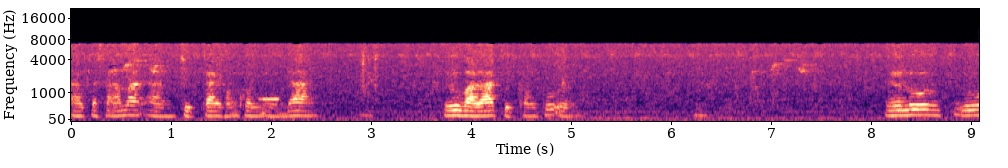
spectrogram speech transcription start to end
อาจจะสามารถอ่านจิตใจของคนอื่นได้รู้วาระจิตของผู้อื่นหรือรู้รู้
